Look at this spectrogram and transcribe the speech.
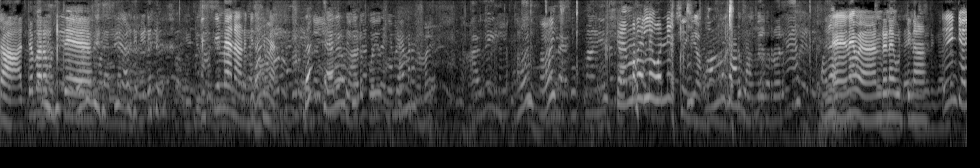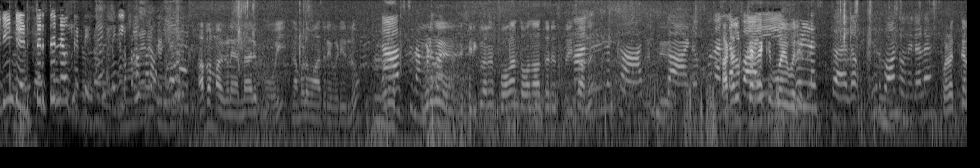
ടാറ്റ പറ. മുത്തേ. ബിസിമാനാണ് ബിസിമാൻ. ഏനെ വേണ്ടണേ കുട്ടിനാ. അപ്പൊ മകളെ എല്ലാരും പോയി നമ്മൾ മാത്രമേ ഇവിടെ ഉള്ളൂ. ഇവിടുന്ന് ശരിക്കും പറഞ്ഞാൽ പോകാൻ തോന്നാത്തൊരു സ്ഥലമാണ് കടൽക്കരക്ക് പോയ പോലെ. ഉള്ള സ്ഥലം. ഇത് പോകാൻ തോന്നില്ല അല്ലേ? പുഴക്കര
